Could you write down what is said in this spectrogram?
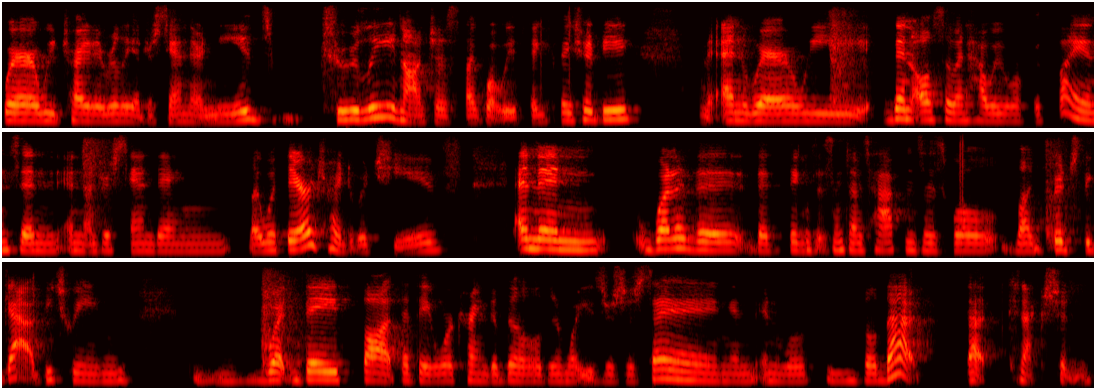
where we try to really understand their needs truly not just like what we think they should be. And where we then also in how we work with clients and, and understanding like what they're trying to achieve. And then one of the the things that sometimes happens is we'll like bridge the gap between what they thought that they were trying to build and what users are saying and, and we'll build that that connection.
